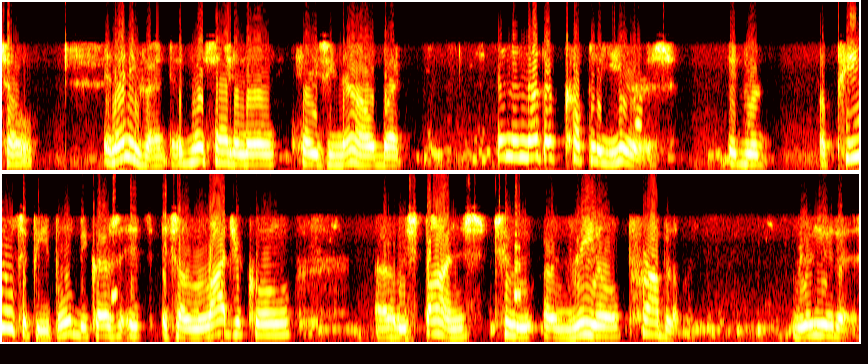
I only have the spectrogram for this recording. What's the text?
So, in any event, it may sound a little crazy now, but in another couple of years, it would appeal to people because it's it's a logical uh, response to a real problem. Really, it is.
